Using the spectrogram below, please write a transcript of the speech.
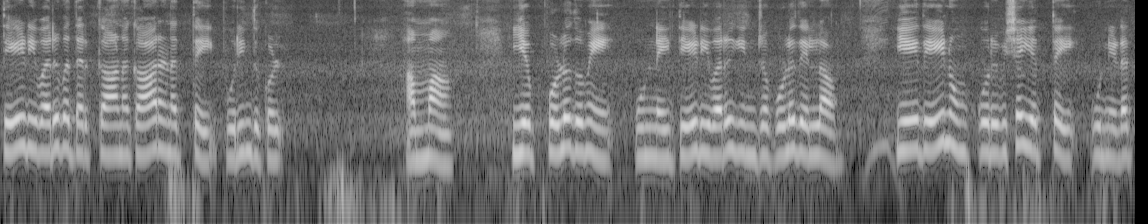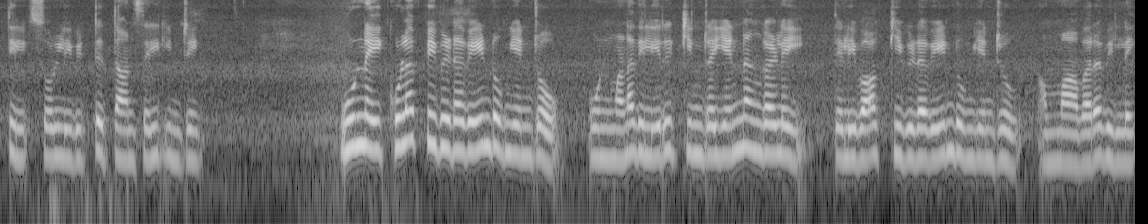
தேடி வருவதற்கான காரணத்தை புரிந்து கொள் அம்மா எப்பொழுதுமே உன்னை தேடி வருகின்ற பொழுதெல்லாம் ஏதேனும் ஒரு விஷயத்தை உன்னிடத்தில் சொல்லிவிட்டு தான் செல்கின்றேன். உன்னை குழப்பிவிட வேண்டும் என்றோ உன் மனதில் இருக்கின்ற எண்ணங்களை தெளிவாக்கிவிட வேண்டும் என்றோ அம்மா வரவில்லை.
